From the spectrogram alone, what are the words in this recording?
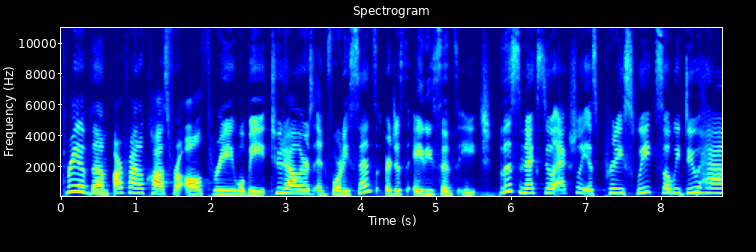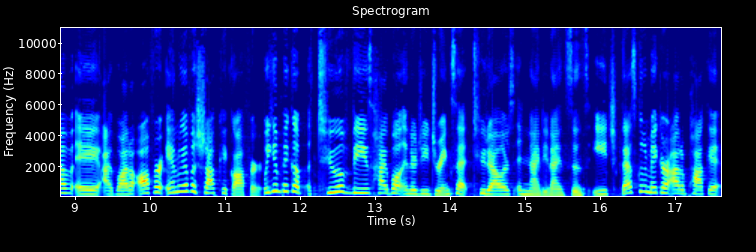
three of them, our final cost for all three will be $2.40 or just 80 cents each. This next deal actually is pretty sweet. So we do have a Ibotta offer and we have a Shopkick offer. We can pick up two of these Hiball energy drinks at $2.99 each. That's going to make our out of pocket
